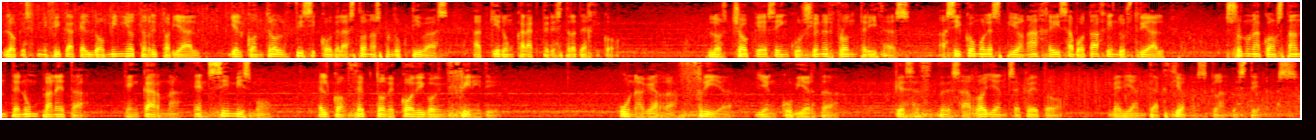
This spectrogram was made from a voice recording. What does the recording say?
lo que significa que el dominio territorial y el control físico de las zonas productivas adquiere un carácter estratégico. Los choques e incursiones fronterizas, así como el espionaje y sabotaje industrial, son una constante en un planeta que encarna en sí mismo el concepto de código Infinity, una guerra fría y encubierta que se desarrolla en secreto mediante acciones clandestinas.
